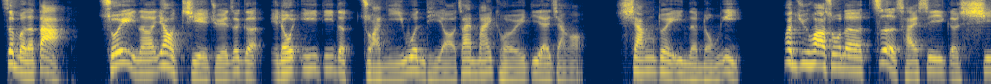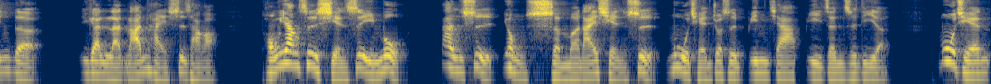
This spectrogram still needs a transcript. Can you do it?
这么的大，所以呢，要解决这个 LED 的转移问题哦，在 Micro LED 来讲哦，相对应的容易。换句话说呢，这才是一个新的一个蓝蓝海市场哦。同样是显示荧幕，但是用什么来显示，目前就是兵家必争之地了。目前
